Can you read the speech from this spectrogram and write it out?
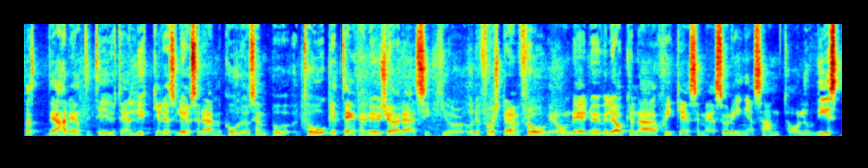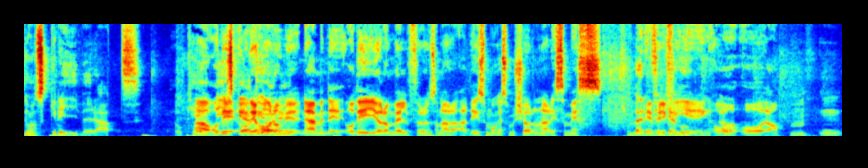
Fast det hade jag inte tid utan jag lyckades lösa det här med kod och sen på tåget tänkte jag nu kör jag det här Secure. Och det första den frågar om det är nu vill jag kunna skicka sms och ringa samtal. Och visst, de skriver att Okej, ja, och det, vi ska och det har de ju, nej, men det, Och det gör de väl för en sån här... Det är så många som kör den här sms-verifiering. Och, ja. Och, ja, mm. Mm.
